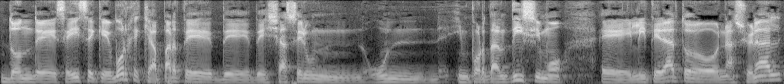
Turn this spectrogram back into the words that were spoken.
donde se dice que Borges, que aparte de, ya ser un, importantísimo eh, literato nacional,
